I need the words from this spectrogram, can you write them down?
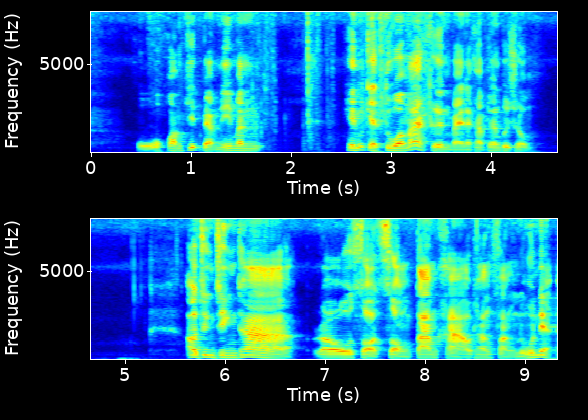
ำโหความคิดแบบนี้มันเห็นแก่ตัวมากเกินไปนะครับท่านผู้ชม เอาจริง ๆ ถ้าเราสอดส่องตามข่าวทางฝั่งนู้นเนี่ย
